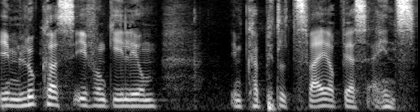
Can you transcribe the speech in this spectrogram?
im Lukas-Evangelium im Kapitel 2 ab Vers 1.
